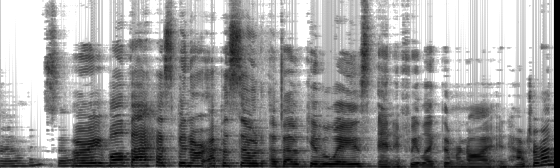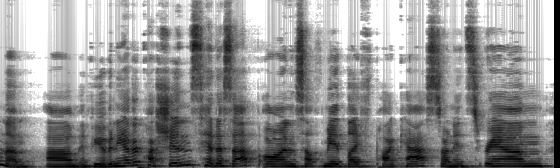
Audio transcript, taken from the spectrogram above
I don't think so. All right. Well, that has been our episode about giveaways and if we like them or not and how to run them. Um, if you have any other questions, hit us up on Self Made Life Podcast on Instagram.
